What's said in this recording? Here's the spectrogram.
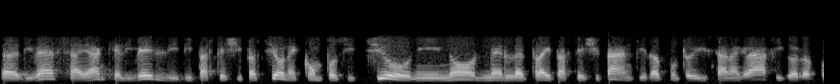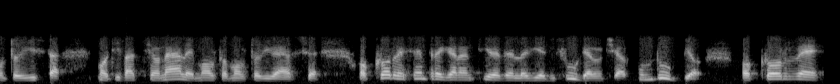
eh, diversa e anche livelli di partecipazione e composizioni no, nel, tra i partecipanti dal punto di vista anagrafico, dal punto di vista motivazionale molto molto diverse. Occorre sempre garantire delle vie di fuga, non c'è alcun dubbio, occorre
